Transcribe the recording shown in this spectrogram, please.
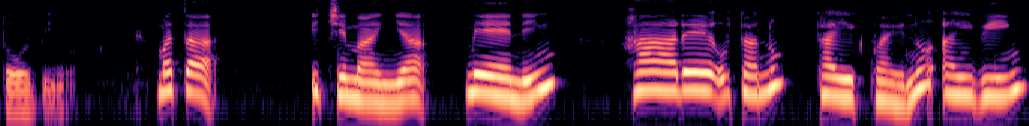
トービンまた一万や名人ハーレー歌の大会のアイビン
